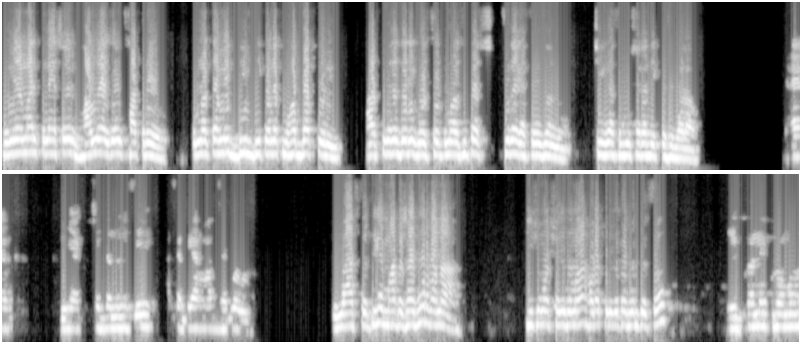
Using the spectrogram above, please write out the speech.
তুমি আমার ক্লাসের ভালো একজন ছাত্র তোমাকে আমি দিন থেকে অনেক মহব্বত করি আর তুমি তো দেরি করছ তোমার জুতা ছিঁড়ে গেছে এই জন্য। ঠিক আছে তুমি সেটা দেখতেছি দাঁড়াও। সিদ্ধান্ত নিয়েছি আজকে থেকে আর মাদ্রাসায় পড়ব তুমি আজকে থেকে মাদ্রাসায় পড়বা না? কি সমস্যা তোমার? হঠাৎ করে কথা বলতেছো? এই কোরআনের কোনো মূল্য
